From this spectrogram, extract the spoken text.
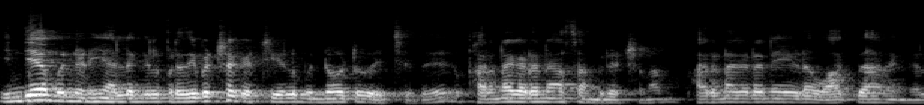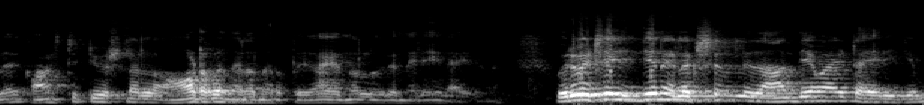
ഇന്ത്യ മുന്നണി അല്ലെങ്കിൽ പ്രതിപക്ഷ കക്ഷികൾ മുന്നോട്ട് വെച്ചത് ഭരണഘടനാ സംരക്ഷണം ഭരണഘടനയുടെ വാഗ്ദാനങ്ങൾ കോൺസ്റ്റിറ്റ്യൂഷണൽ ഓർഡർ നിലനിർത്തുക എന്നുള്ള ഒരു നിലയിലായിരുന്നു. ഒരുപക്ഷെ ഇന്ത്യൻ ഇലക്ഷനിൽ ഇത് ആദ്യമായിട്ടായിരിക്കും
